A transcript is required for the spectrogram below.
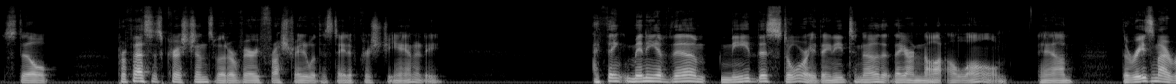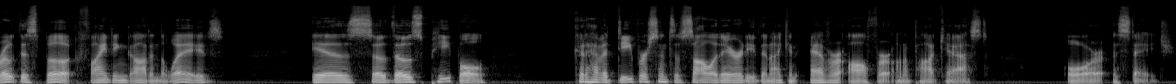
still profess as Christians but are very frustrated with the state of Christianity. I think many of them need this story. They need to know that they are not alone. And the reason I wrote this book, Finding God in the Waves, is so those people could have a deeper sense of solidarity than I can ever offer on a podcast or a stage.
